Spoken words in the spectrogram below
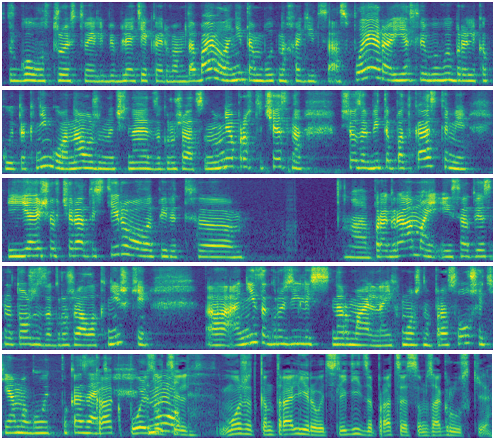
с другого устройства, или библиотекарь вам добавил, они там будут находиться. А с плеера, если вы выбрали какую-то книгу, она уже начинает загружаться. Но у меня просто, честно, все забито подкастами, и я еще вчера тестировала перед э, программой и, соответственно, тоже загружала книжки. А, Они загрузились нормально, их можно прослушать, я могу это показать. Как пользователь может контролировать, следить за процессом загрузки?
